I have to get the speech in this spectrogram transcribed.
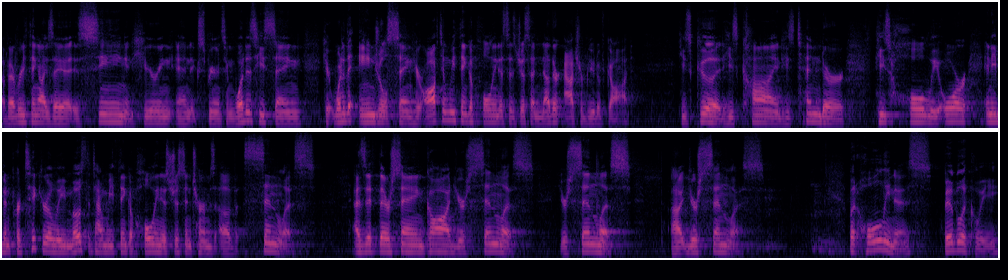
of everything Isaiah is seeing and hearing and experiencing. What is he saying here? What are the angels saying here? Often we think of holiness as just another attribute of God. He's good, he's kind, he's tender, he's holy. Or, and even particularly, most of the time we think of holiness just in terms of sinless, as if they're saying, God, you're sinless, you're sinless, uh, you're sinless. But holiness, biblically,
